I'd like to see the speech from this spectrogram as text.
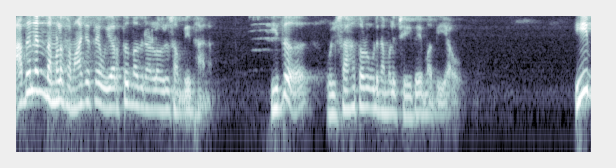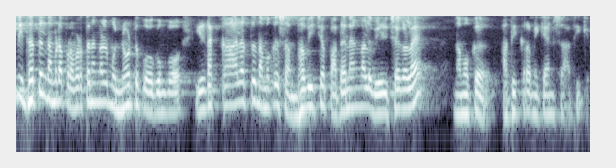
അതിലും നമ്മളെ സമാജത്തെ ഉയർത്തുന്നതിനുള്ള ഒരു സംവിധാനം. ഇത് ഉത്സാഹത്തോടു കൂടി നമ്മൾ ചെയ്തേ മതിയാവും. ഈ വിധത്തിൽ നമ്മുടെ പ്രവർത്തനങ്ങൾ മുന്നോട്ട് പോകുമ്പോൾ ഇടക്കാലത്ത് നമുക്ക് സംഭവിച്ച പതനങ്ങൾ വീഴ്ചകളെ നമുക്ക് അതിക്രമിക്കാൻ സാധിക്കും.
